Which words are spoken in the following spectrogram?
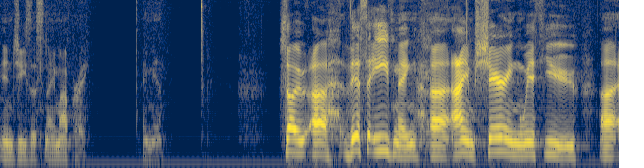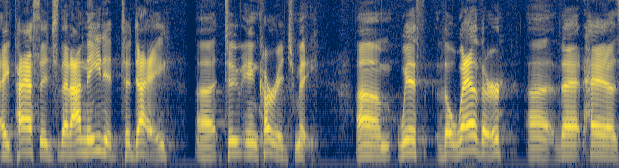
In Jesus' name I pray. Amen. So, uh, this evening, uh, I am sharing with you uh, a passage that I needed today uh, to encourage me. Um, with the weather uh, that has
